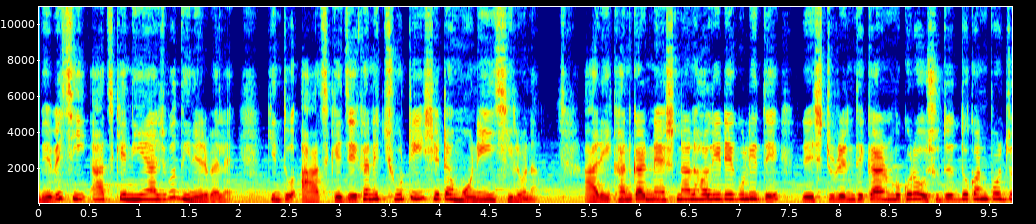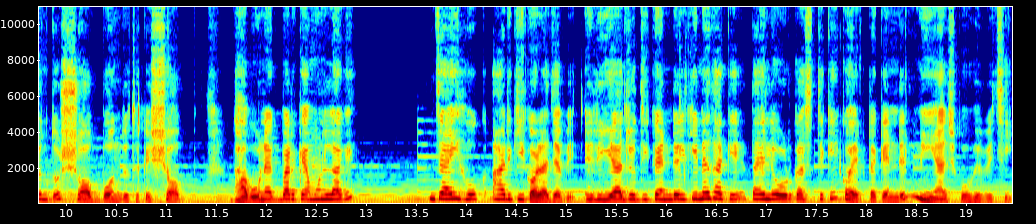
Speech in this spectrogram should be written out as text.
ভেবেছি আজকে নিয়ে আসব দিনের বেলায়। কিন্তু আজকে যে এখানে ছুটি সেটা মনেই ছিল না। আর এখানকার ন্যাশনাল হলিডেগুলিতে রেস্টুরেন্ট থেকে আরম্ভ করে ওষুধের দোকান পর্যন্ত সব বন্ধ থাকে, সব। ভাবুন একবার কেমন লাগে। যাই হোক, আর কি করা যাবে? রিয়া যদি ক্যান্ডেল কিনে থাকে তাহলে ওর কাছ থেকেই কয়েকটা ক্যান্ডেল নিয়ে আসব ভেবেছি।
